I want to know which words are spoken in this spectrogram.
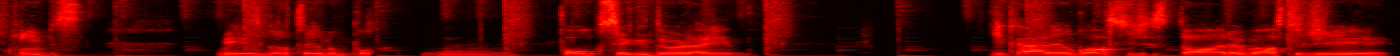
clubes, mesmo eu tendo um, Uhum. pouco, um pouco seguidor ainda. E cara, eu gosto de história, eu gosto de,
